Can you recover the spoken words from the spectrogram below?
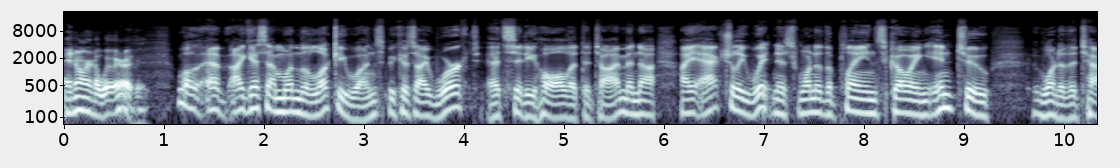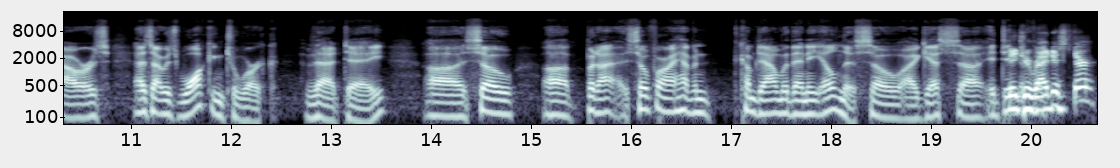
and aren't aware of it. Well, uh, I guess I'm one of the lucky ones because I worked at City Hall at the time, and uh, I actually witnessed one of the planes going into one of the towers as I was walking to work that day. Uh, so, uh, but I, so far I haven't come down with any illness. So I guess uh, it did. Did you register?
